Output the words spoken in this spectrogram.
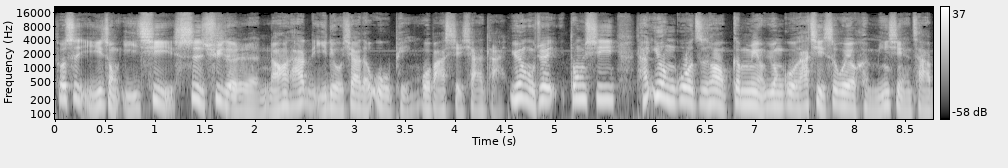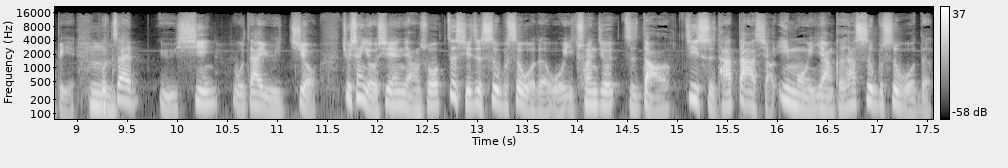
都是以一种遗弃逝去的人，然后他遗留下的物品，我把它写下来。因为我觉得东西他用过之后跟没有用过，它其实会有很明显的差别，不在于新，不在于旧。就像有些人讲说，这鞋子是不是我的，我一穿就知道，即使它大小一模一样，可它是不是我的，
